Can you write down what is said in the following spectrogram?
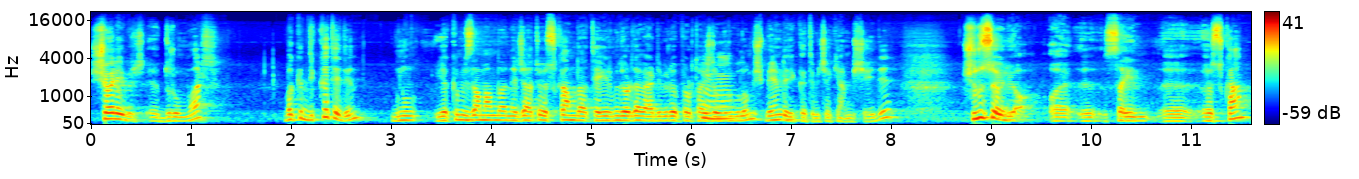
şöyle bir e, durum var. Bakın dikkat edin. Bunu yakın bir zamanda Necati Özkan da T24'e verdiği bir röportajda vurgulamış. Benim de dikkatimi çeken bir şeydi. Şunu söylüyor e, e, Sayın e, Özkan.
